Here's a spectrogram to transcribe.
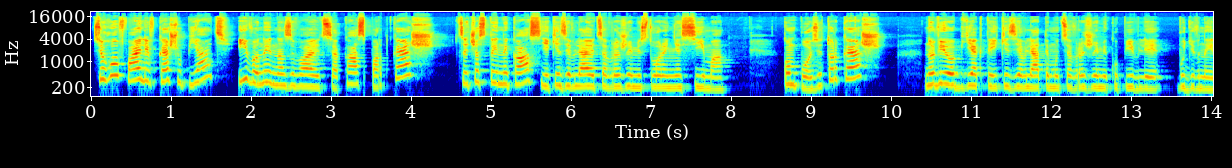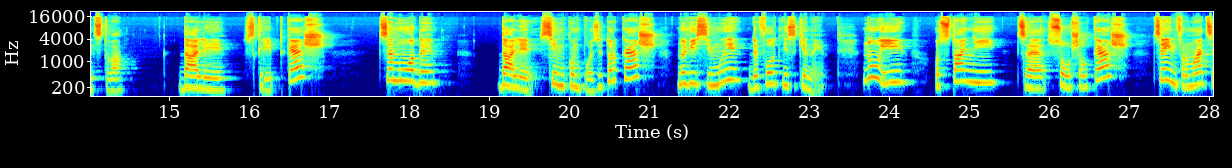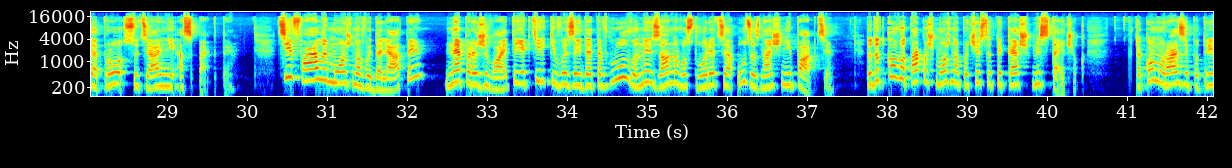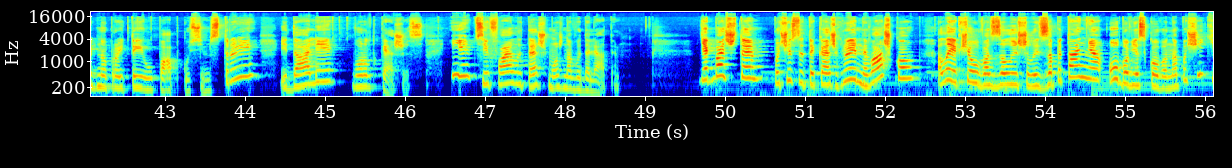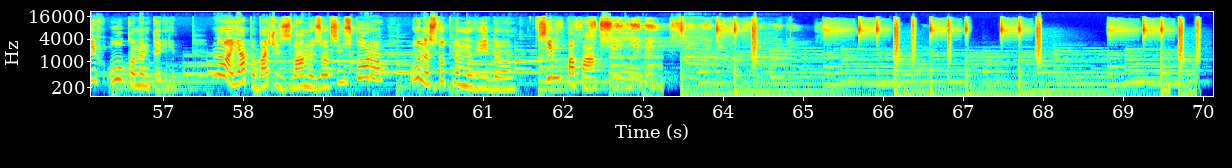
Всього файлів кешу 5, і вони називаються CAS Cache, це частини CAS, які з'являються в режимі створення Сіма, Compositor Cache, нові об'єкти, які з'являтимуться в режимі купівлі будівництва. Далі Script Cache, це моди. Далі Sim Compositor Cache, нові сіми, дефолтні скіни. Ну і останній це Social Cache, це інформація про соціальні аспекти. Ці файли можна видаляти. Не переживайте, як тільки ви зайдете в гру, вони заново створяться у зазначеній папці. Додатково також можна почистити кеш містечок. В такому разі потрібно пройти у папку Sims 3 і далі World Caches. І ці файли теж можна видаляти. Як бачите, почистити кеш гри не важко, але якщо у вас залишились запитання, обов'язково напишіть їх у коментарі. Ну а я побачусь з вами зовсім скоро у наступному відео. Всім па-па!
